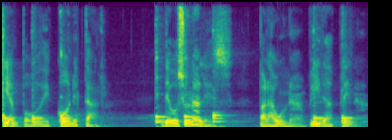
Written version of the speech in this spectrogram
Tiempo de conectar. Devocionales para una vida plena.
